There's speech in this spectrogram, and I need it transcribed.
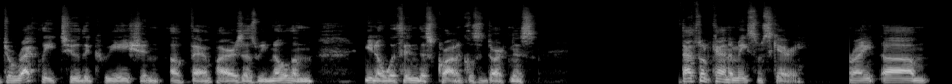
directly to the creation of vampires as we know them, you know, within this Chronicles of Darkness. That's what kind of makes them scary, right? Um,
